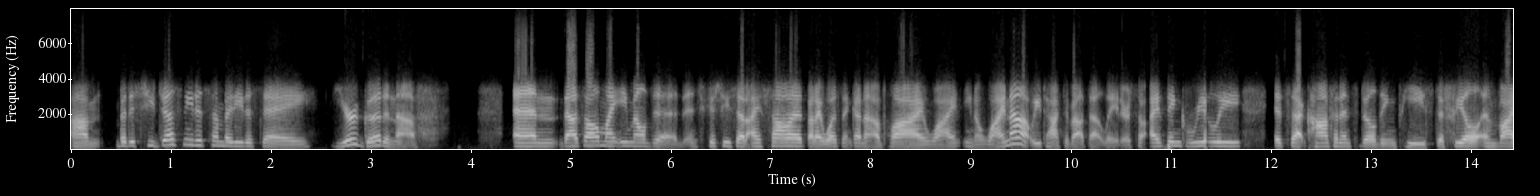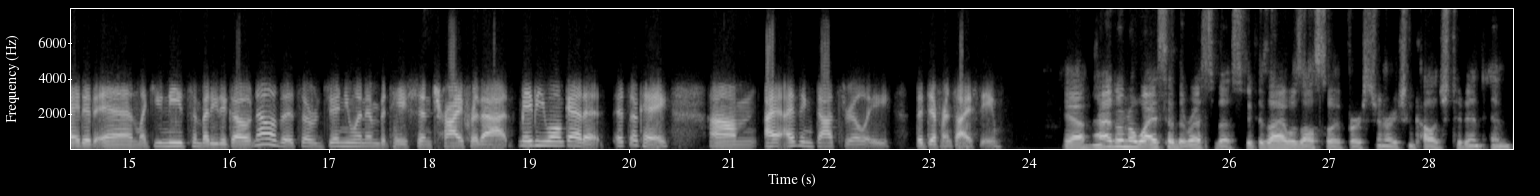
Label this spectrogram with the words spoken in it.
Um, but if she just needed somebody to say, You're good enough, and that's all my email did. And because she said i saw it but i wasn't going to apply. Why you know why not? We talked about that later. So i think really it's that confidence building piece to feel invited in. Like you need somebody to go no that's a genuine invitation. Try for that. Maybe you won't get it. It's okay. Um, I, I think that's really the difference i see. Yeah, I don't know why I said the rest of us because I was also a first generation college student and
